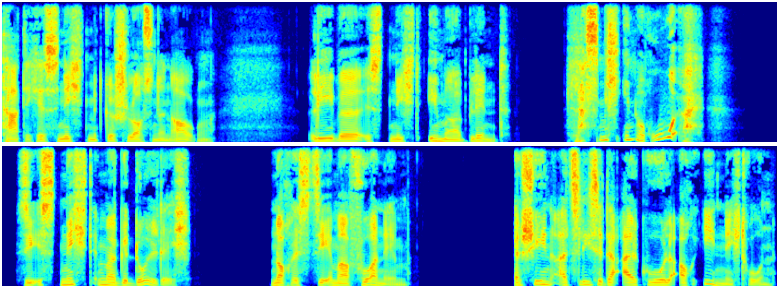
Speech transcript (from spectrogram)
tat ich es nicht mit geschlossenen Augen. Liebe ist nicht immer blind. Lass mich in Ruhe. Sie ist nicht immer geduldig, noch ist sie immer vornehm. Er schien, als ließe der Alkohol auch ihn nicht ruhen.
